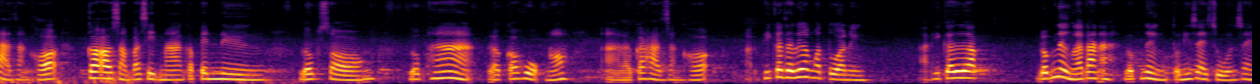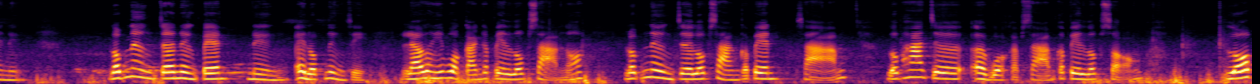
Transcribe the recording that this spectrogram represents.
หารสังเคราะห์ ก็เอาสัมประสิทธิ์มา ก็เป็น1ลบ2ลบ5แล้วก็6เนาะ อ่า แล้วก็หารสังเคราะห์อะพี่ก็จะเลือกมาตัวหนึ่งอะ พี่ก็เลือกลบหนึ่งแล้วกัน อะ ลบหนึ่งตัวนี้ใส่ศูนย์ใส่หนึ่งลบหนึ่งเจอหนึ่งเป็นหนึ่งเอ้ย ลบหนึ่งสิ แล้วตรงนี้บวกกันก็เป็นลบสามเนาะ ลบหนึ่งเจอลบสามก็เป็นสาม ลบห้าเจอเออบวกกับสามก็เป็นลบสองลบ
